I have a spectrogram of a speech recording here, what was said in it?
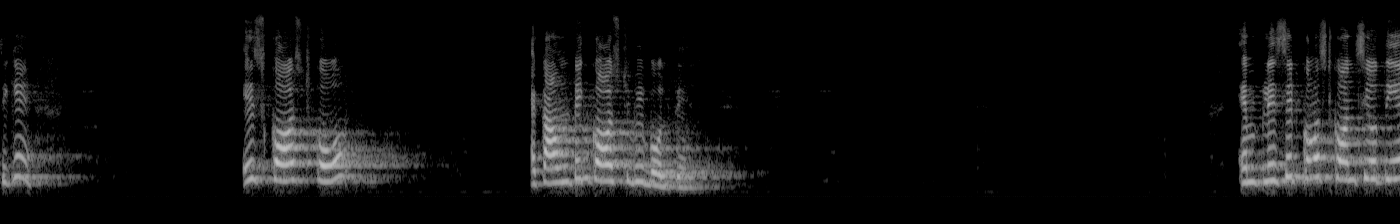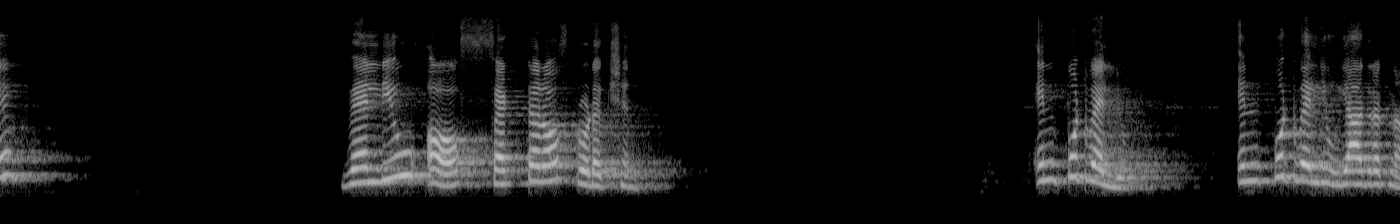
ठीक है? इस कॉस्ट को अकाउंटिंग कॉस्ट भी बोलते हैं। इम्प्लिसिट कॉस्ट कौन सी होती है? Value of factor of production input value input value याद रखना।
